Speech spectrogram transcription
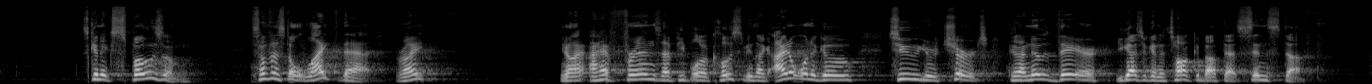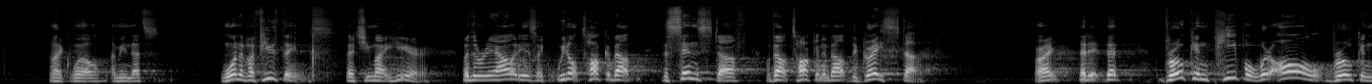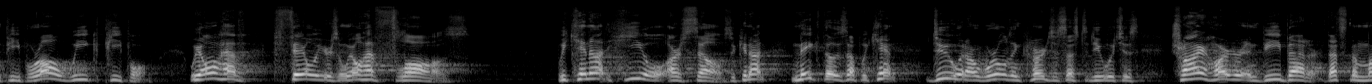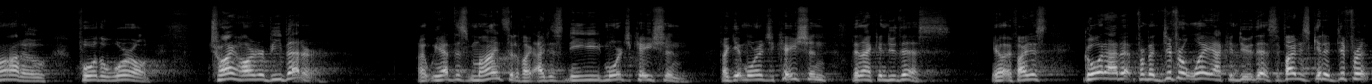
It's going to expose them. Some of us don't like that, right? You know, I, I have friends, I have people who are close to me, like, I don't want to go to your church because I know there you guys are going to talk about that sin stuff. I'm like, well, I mean, that's one of a few things that you might hear. But the reality is, like, we don't talk about the sin stuff without talking about the grace stuff, right? That, it, that broken people. We're all broken people. We're all weak people. We all have failures and we all have flaws. We cannot heal ourselves. We cannot make those up. We can't do what our world encourages us to do, which is Try harder and be better. That's the motto for the world. Try harder, be better. Right? We have this mindset of like, I just need more education. If I get more education, then I can do this. You know, if I just go at it from a different way, I can do this. If I just get a different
